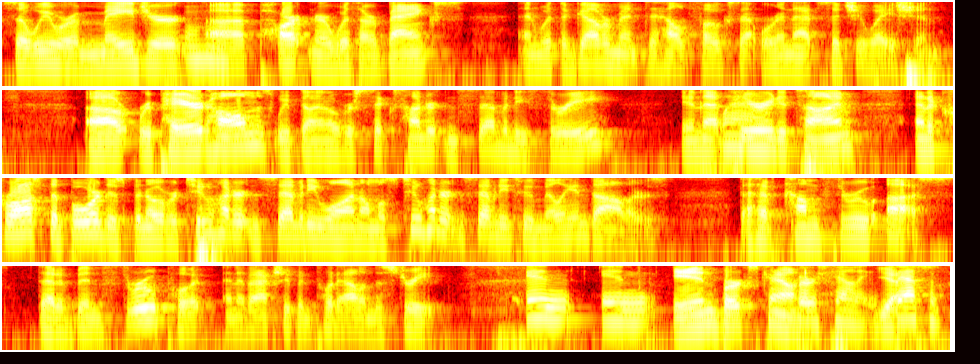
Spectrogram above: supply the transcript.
So we were a major uh, partner with our banks and with the government to help folks that were in that situation. Uh, repaired homes, we've done over 673 in that Wow. period of time. And across the board, there's been over 271, almost 272 million dollars that have come through us, that have been throughput and have actually been put out on the street in in in Berks County. Berks County. Yes. That's a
